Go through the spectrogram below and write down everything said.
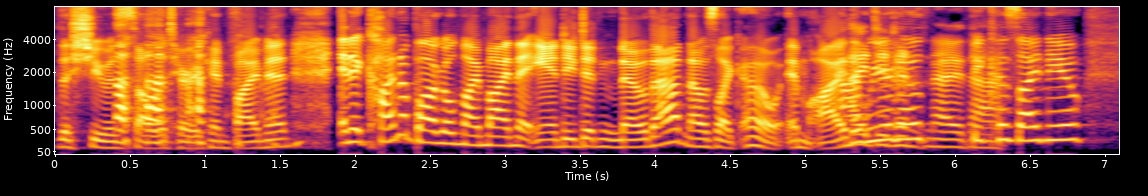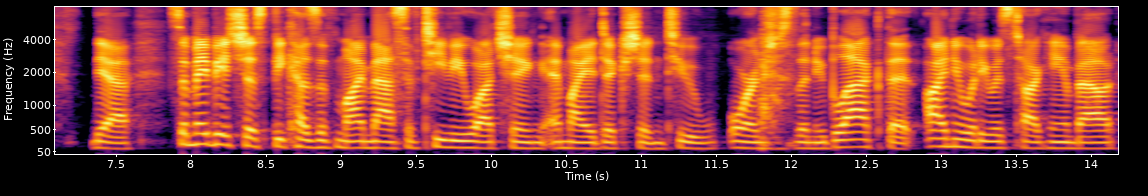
the SHU is solitary confinement. And it kind of boggled my mind that Andy didn't know that. And I was like oh am I the I weirdo didn't know that. because I knew? Yeah. So maybe it's just because of my massive TV watching and my addiction to Orange is the New Black that I knew what he was talking about.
